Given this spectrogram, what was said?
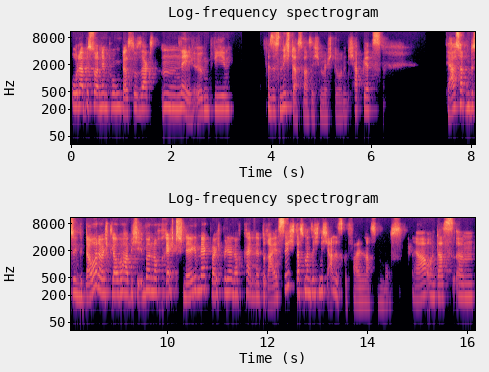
Oder bist du an dem Punkt, dass du sagst, hm, nee, irgendwie ist es nicht das, was ich möchte. Und ich habe jetzt, ja, es hat ein bisschen gedauert, aber ich glaube, habe ich immer noch recht schnell gemerkt, weil ich bin ja noch keine 30, dass man sich nicht alles gefallen lassen muss. Ja, und dass ähm,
